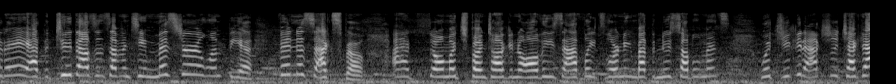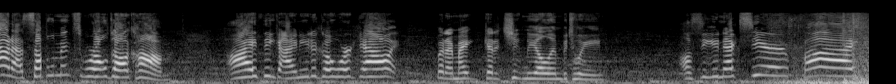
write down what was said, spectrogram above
Today at the 2017 Mr. Olympia Fitness Expo. I had so much fun talking to all these athletes, learning about the new supplements, which you can actually check out at supplementsworld.com. I think I need to go work out, but I might get a cheat meal in between. I'll see you next year. Bye.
